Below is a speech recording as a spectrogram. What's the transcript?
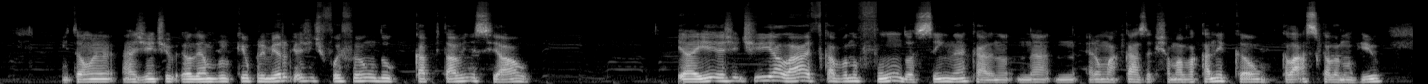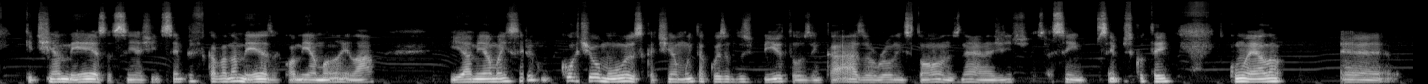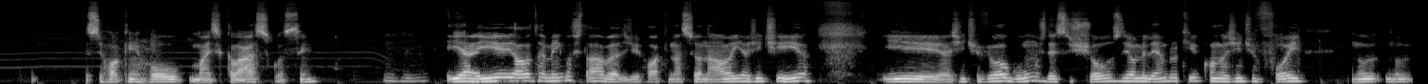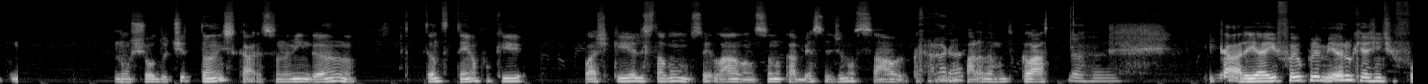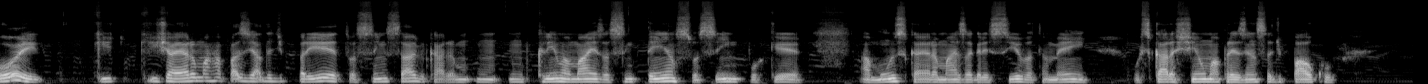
Então, é, a gente, eu lembro que o primeiro que a gente foi foi um do Capital Inicial, e aí a gente ia lá e ficava no fundo, assim, né, cara? na- n- era uma casa que chamava Canecão, clássica lá no Rio, que tinha mesa, assim, a gente sempre ficava na mesa com a minha mãe lá. E a minha mãe sempre curtiu música, tinha muita coisa dos Beatles em casa, Rolling Stones, né? A gente, assim, sempre escutei com ela é, esse rock and roll mais clássico, assim. Uhum. E aí ela também gostava de rock nacional e a gente ia e a gente viu alguns desses shows e eu me lembro que quando a gente foi no, no num show do Titãs, cara, se eu não me engano, tanto tempo que eu acho que eles estavam, sei lá, lançando Cabeça de Dinossauro, cara, Caraca. uma parada muito clássica. Aham. E, cara, e aí foi o primeiro que a gente foi, que, que já era uma rapaziada de preto, assim, sabe, cara? Um, um clima mais, assim, tenso, assim, porque a música era mais agressiva também. Os caras tinham uma presença de palco,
